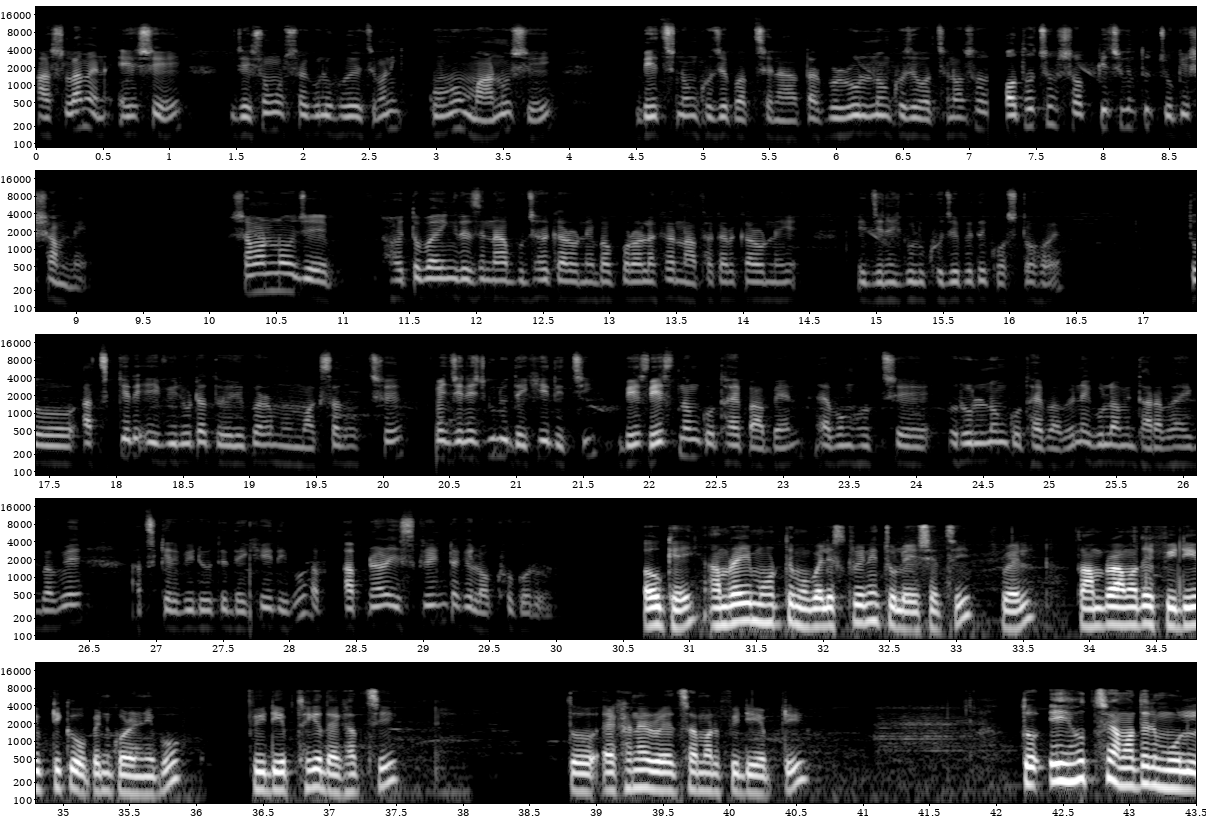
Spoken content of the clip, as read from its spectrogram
আসলাম and এসে যে সমস্যাগুলো হয়েছে মানে কোনো মানুষে বেচ নং খুঁজে পাচ্ছে না, তারপর রুল নং খুঁজে পাচ্ছে না, অথচ সব কিছু কিন্তু চোখের সামনে। সামান্য যে হয়তো বা ইংরেজি না বোঝার কারণে বা পড়ালেখা না থাকার কারণে এই জিনিসগুলো খুঁজে পেতে কষ্ট হয়। তো আজকের এই ভিডিওটা তৈরি করার মূল মাকসাদ হচ্ছে, আমি জিনিসগুলো দেখিয়ে দিচ্ছি বেস বেস নং কোথায় পাবেন এবং হচ্ছে রুল নং কোথায় পাবেন, এগুলো আমি ধারাবাহিকভাবে আজকের ভিডিওতে দেখিয়ে দিব। আপ- আপনারা স্ক্রিনটাকে লক্ষ্য করুন। ওকে আমরা এই মুহূর্তে মোবাইল স্ক্রিনে চলে এসেছি ওয়েল তো আমরা আমাদের পিডিএফটিকে ওপেন করে নিব। পিডিএফ থেকে দেখাচ্ছি। তো এখানে রয়েছে আমার পিডিএফটি তো এই হচ্ছে আমাদের মূল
